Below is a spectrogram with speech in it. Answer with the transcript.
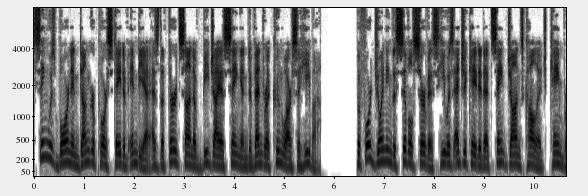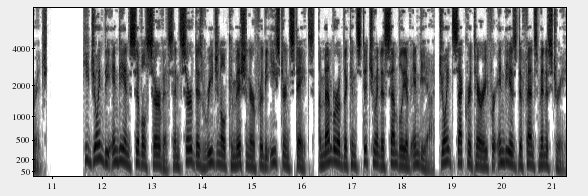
Singh was born in Dungarpur state of India as the third son of Bijaya Singh and Devendra Kunwar Sahiba. Before joining the civil service he was educated at St John's College, Cambridge. He joined the Indian Civil Service and served as Regional Commissioner for the Eastern States, a member of the Constituent Assembly of India, Joint Secretary for India's Defence Ministry,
